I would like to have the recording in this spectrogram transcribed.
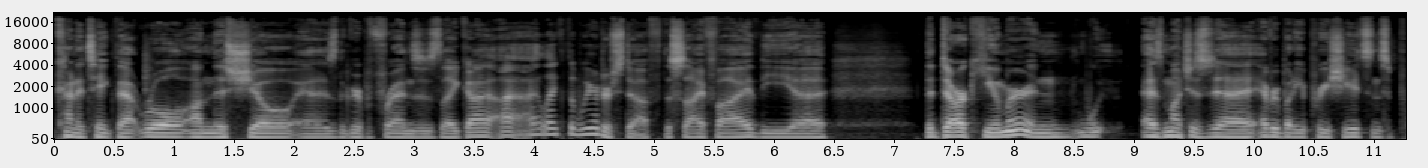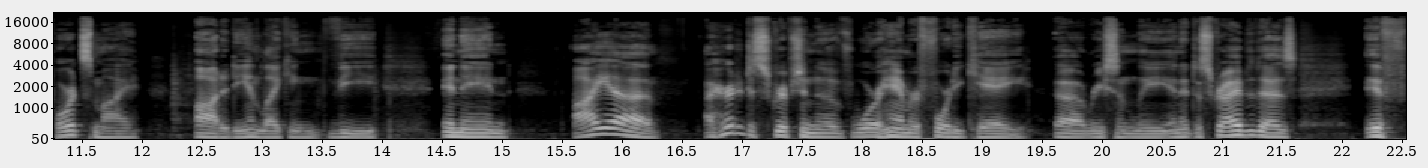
kind of take that role on this show as the group of friends is like I I, I like the weirder stuff, the sci-fi, the uh, the dark humor, and w- as much as uh, everybody appreciates and supports my oddity and liking the inane, I uh I heard a description of Warhammer 40k uh, recently, and it described it as if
